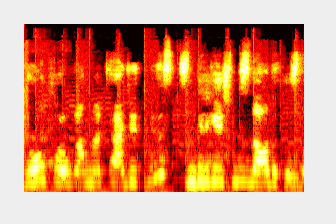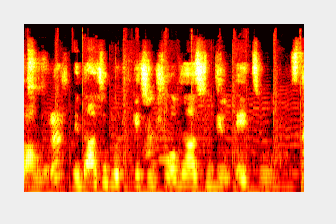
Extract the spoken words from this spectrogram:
yoğun programları tercih etmeniz giderseniz sizin dil gelişiminizi daha da hızlandırır ve daha çok vakit geçirmiş olduğunuz için dil eğitiminizde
